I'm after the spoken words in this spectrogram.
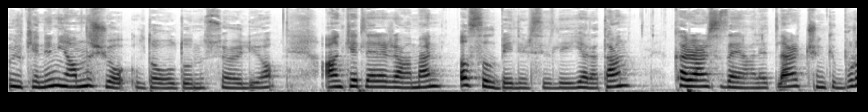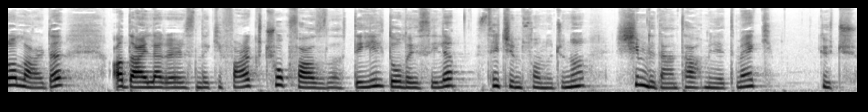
ülkenin yanlış yolda olduğunu söylüyor. Anketlere rağmen asıl belirsizliği yaratan kararsız eyaletler çünkü buralarda adaylar arasındaki fark çok fazla değil. Dolayısıyla seçim sonucunu şimdiden tahmin etmek güç.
